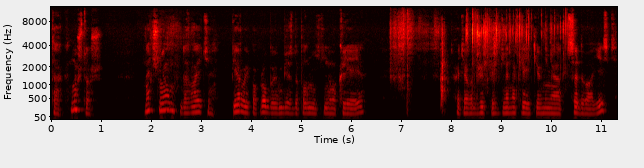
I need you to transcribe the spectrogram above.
Так, ну что ж, начнем. Давайте первый попробуем без дополнительного клея. Хотя вот жидкость для наклейки у меня от C2 есть.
